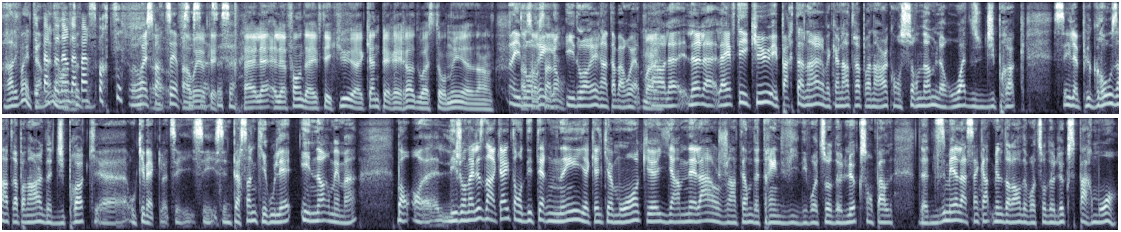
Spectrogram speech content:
Rendez-vous Des interne. partenaires non, d'affaires sportifs. Ouais, sportif, Ah c'est oui, ça, OK. c'est ça. Euh, le, le fond de la FTQ, euh, Can Pereira doit se tourner euh, dans, dans son rire, salon. il doit rire en tabarouette. Ouais. Alors, la, la FTQ est partenaire avec un entrepreneur qu'on surnomme le roi du J-Proc. C'est le plus gros entrepreneur de J-Proc euh, au Québec. c'est une personne qui roulait énormément. Bon, on- euh, les journalistes d'enquête ont déterminé il y a quelques mois qu'il emmenait large en termes de train de vie. Des voitures de luxe, on parle de 10 000 à 50 000 dollars de voitures de luxe par mois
